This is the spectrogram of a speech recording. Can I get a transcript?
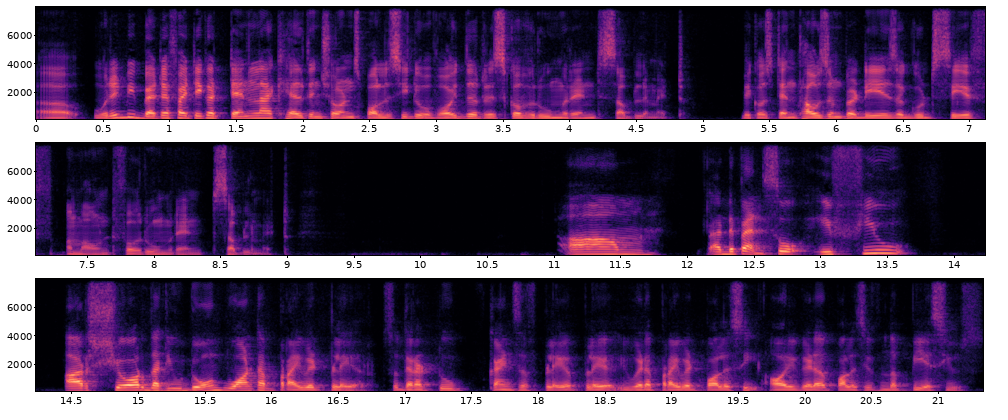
Uh, would it be better if I take a 10 lakh health insurance policy to avoid the risk of room rent sublimit? because 10000 per day is a good safe amount for room rent sublimit um that depends so if you are sure that you don't want a private player so there are two kinds of player player you get a private policy or you get a policy from the psus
